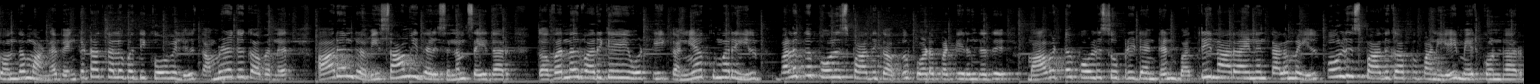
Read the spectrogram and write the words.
சொந்தமான வெங்கடாச்சலபதி கோவிலில் தமிழக கவர்னர் ஆர் என் ரவி சாமி தரிசனம் செய்தார். கவர்னர் வருகையை ஒட்டி கன்னியாகுமரியில் பலத்த போலீஸ் பாதுகாப்பு போடப்பட்டிருந்தது. மாவட்ட போலீஸ் சூப்பரிண்டென்டன்ட் பத்ரி நாராயணன் தலைமையில் போலீஸ் பாதுகாப்பு பணியை மேற்கொண்டார்.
